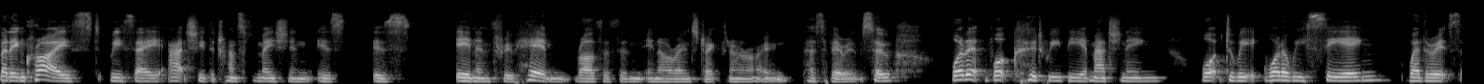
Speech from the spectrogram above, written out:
But in Christ, we say actually the transformation is is in and through Him rather than in our own strength and our own perseverance. So, what what could we be imagining? What do we what are we seeing? Whether it's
